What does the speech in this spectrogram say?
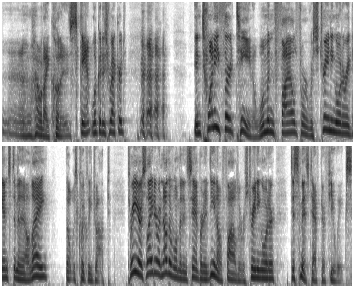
uh, how would I call it? Scant look at his record. in 2013, a woman filed for a restraining order against him in LA, though it was quickly dropped. Three years later, another woman in San Bernardino filed a restraining order, dismissed after a few weeks.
